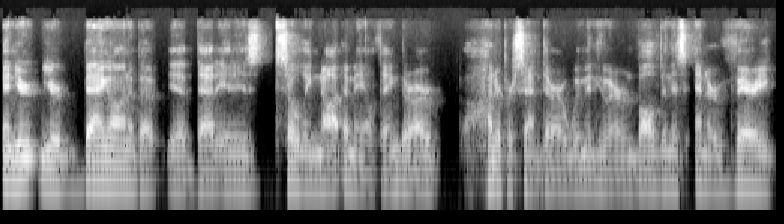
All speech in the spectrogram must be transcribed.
and you're you're bang on about it, that it is solely not a male thing. There are 100% there are women who are involved in this and are very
